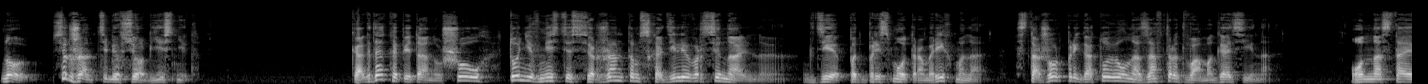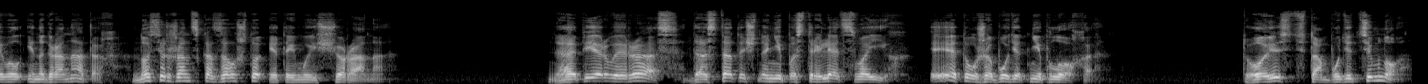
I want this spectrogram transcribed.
но сержант тебе все объяснит». Когда капитан ушел, Тони вместе с сержантом сходили в арсенальную, где под присмотром Рихмана стажер приготовил на завтра два магазина. Он настаивал и на гранатах, но сержант сказал, что это ему еще рано. «На первый раз достаточно не пострелять своих, и это уже будет неплохо». «То есть там будет темно?»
